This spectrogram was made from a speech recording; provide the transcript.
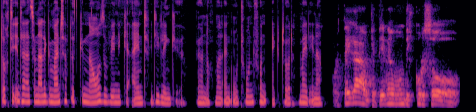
Doch die internationale Gemeinschaft ist genauso wenig geeint wie die Linke. Wir hören nochmal einen O-Ton von Hector Mairena. Ortega, aunque tiene un discurso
